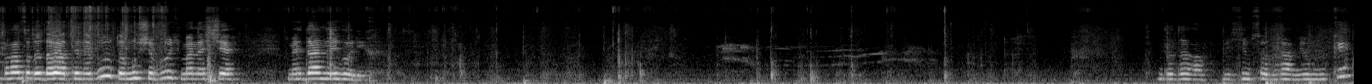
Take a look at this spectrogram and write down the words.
Багато додавати не буду, тому що будуть в мене ще мигдальний горіх. Додала 800 грамів муки.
